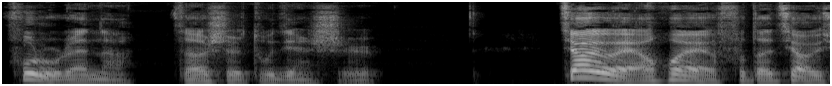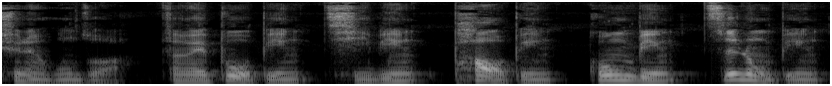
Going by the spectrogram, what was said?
副主任呢则是杜建时。教育委员会负责教育训练工作，分为步兵、骑兵、炮兵、工兵、辎重兵、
